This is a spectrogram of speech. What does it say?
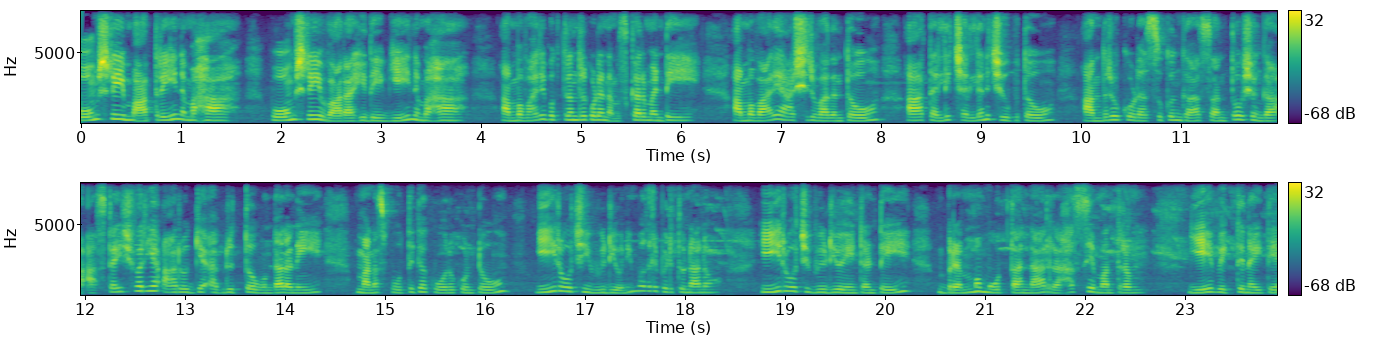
ఓం శ్రీ మాత్రే నమ. ఓం శ్రీ వారాహిదేవి నమ. అమ్మవారి భక్తులందరూ కూడా నమస్కారం అండి. అమ్మవారి ఆశీర్వాదంతో ఆ తల్లి చల్లని చూపుతో అందరూ కూడా సుఖంగా సంతోషంగా అష్టైశ్వర్య ఆరోగ్య అభివృద్ధితో ఉండాలని మనస్ఫూర్తిగా కోరుకుంటూ ఈరోజు ఈ వీడియోని మొదలు పెడుతున్నాను. ఈరోజు వీడియో ఏంటంటే బ్రహ్మముహూర్తాన్న రహస్య మంత్రం. ఏ వ్యక్తినైతే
